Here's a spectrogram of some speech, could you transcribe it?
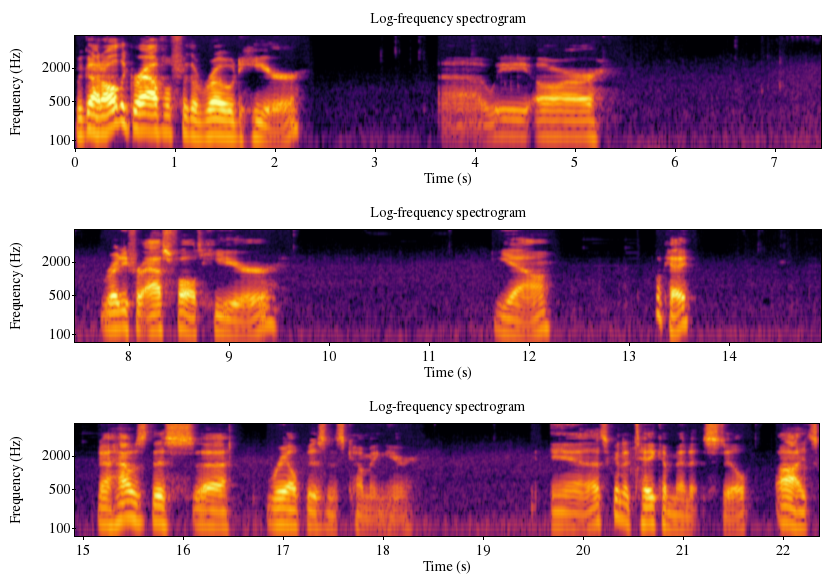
We got all the gravel for the road here. Uh, we are ready for asphalt here. Yeah. Okay. Now, how's this uh, rail business coming here? Yeah, that's going to take a minute still. Ah, it's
